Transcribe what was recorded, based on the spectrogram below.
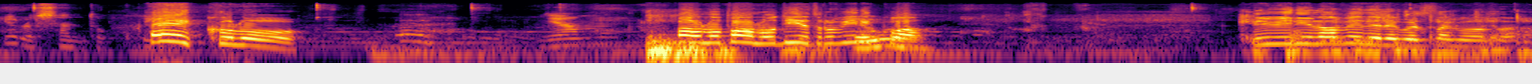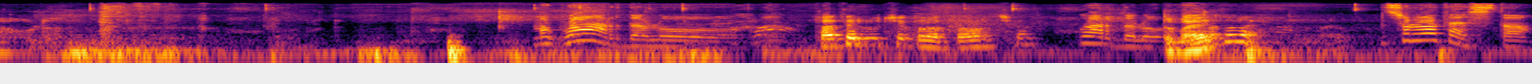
Io lo sento qui. Eccolo! Andiamo. Paolo, Paolo, dietro, vieni qua. Che Devi venire a vedere questa cosa. Paolo. Ma guardalo! Fate luce con la torcia. Guardalo! Ma Dov'è? dov'è? Solo la testa!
